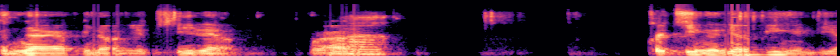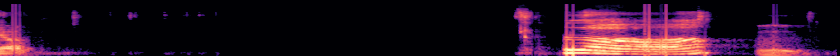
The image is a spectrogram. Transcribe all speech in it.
สัญญากับพี่น้องเอฟซีแล้วว่าว่าก็กินกันเดียวปิ้งกันเดียวหรอ อืมอืม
